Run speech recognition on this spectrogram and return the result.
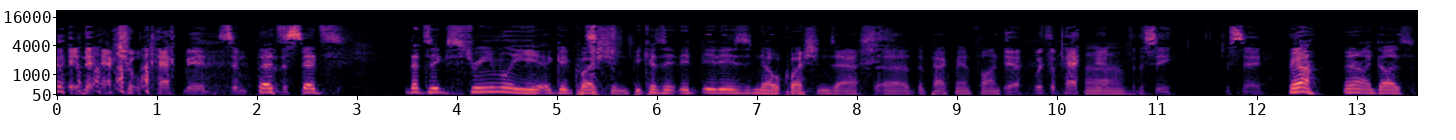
In the actual Pac-Man symbol for the that's that's that's extremely a good question because it, it, it is no questions asked. Uh, the Pac-Man font. Yeah, with the Pac-Man Um, for the C. Just saying. Yeah, yeah, it does.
